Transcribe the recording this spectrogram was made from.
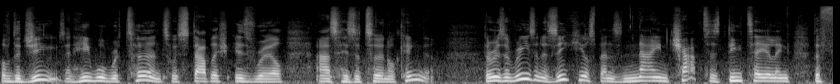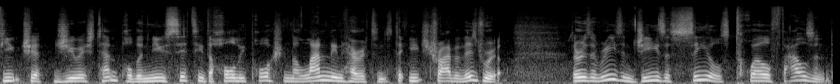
of the Jews and he will return to establish Israel as his eternal kingdom. There is a reason Ezekiel spends nine chapters detailing the future Jewish temple, the new city, the holy portion, the land inheritance to each tribe of Israel. There is a reason Jesus seals 12,000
